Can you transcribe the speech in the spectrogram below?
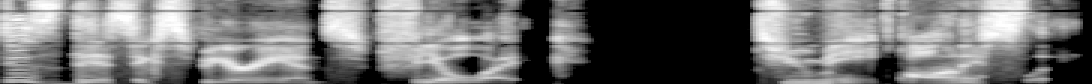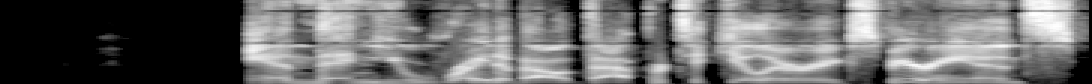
does this experience feel like? to me, honestly. And then you write about that particular experience.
